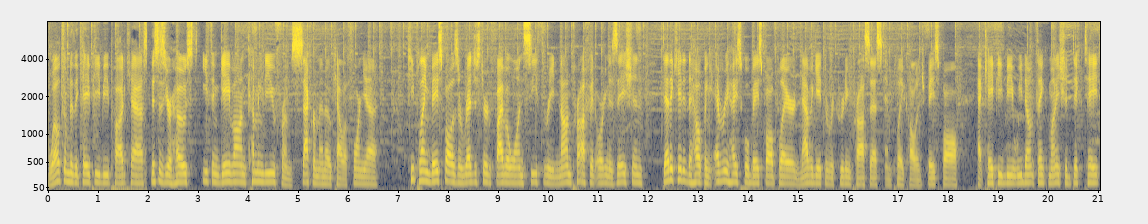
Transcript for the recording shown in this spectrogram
Welcome to the KPB podcast. This is your host, Ethan Gavon, coming to you from Sacramento, California. Keep Playing Baseball is a registered 501c3 nonprofit organization dedicated to helping every high school baseball player navigate the recruiting process and play college baseball. At KPB, we don't think money should dictate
